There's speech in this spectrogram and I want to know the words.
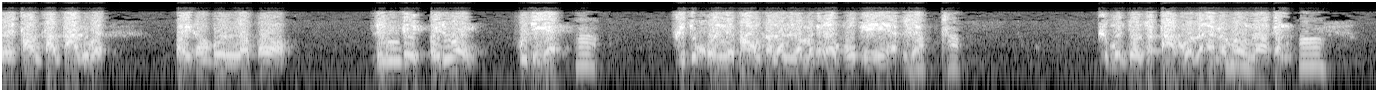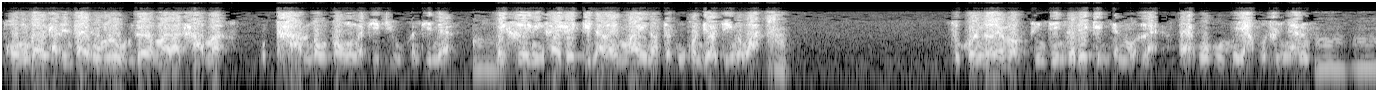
งยตามตามตามขึ้นมาไปข้างบนแล้วพ่อดึงเด็กไปด้วยพูดอย่างเงี้ยฮะคือทุกคนในบ้านตอนนั้นแล้วมันกำลังโผล่เพอะพี่ครัแจ๊บคครับ คือเหมือนโดนสตาร์ทหมดแล้วหันมามองหน้ากันเออผมก็เลยตัดสินใจอุ้มลูกผมเดินออกมาแล้วถามอะ ถามตรงๆอะที่อยู่กันที่เนี่ยอืมไม่เคยมีใครได้กลิ่นอะไรไหมนอกจากกูคนเดียวจริงเหรอวะครับทุกคนก็เลยบอกจริง ๆ ก็ได้กลิ่นกันหมดแหละ แต่พวกผมไม่อยากพูดถึงงั้นอืมอืม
